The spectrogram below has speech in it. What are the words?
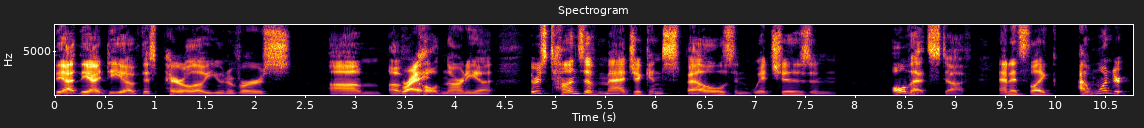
the the idea of this parallel universe um, of Right. called Narnia. There's tons of magic and spells and witches and all that stuff. And it's like I wonder.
